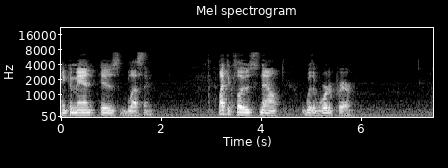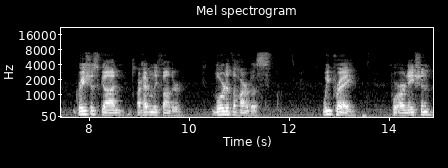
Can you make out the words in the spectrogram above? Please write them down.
and command his blessing. I'd like to close now with a word of prayer. Gracious God, our Heavenly Father, Lord of the harvest, we pray for our nation.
